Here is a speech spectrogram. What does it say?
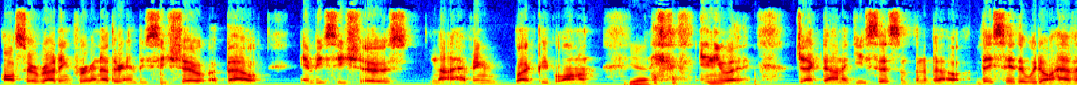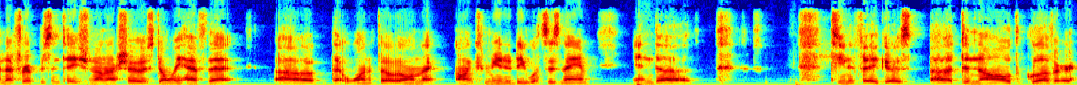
also writing for another NBC show about NBC shows not having black people on them. Yeah. anyway, Jack Donaghy says something about they say that we don't have enough representation on our shows. Don't we have that uh, that one fellow on that on Community? What's his name? And uh, Tina Fey goes, uh, Donald Glover,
